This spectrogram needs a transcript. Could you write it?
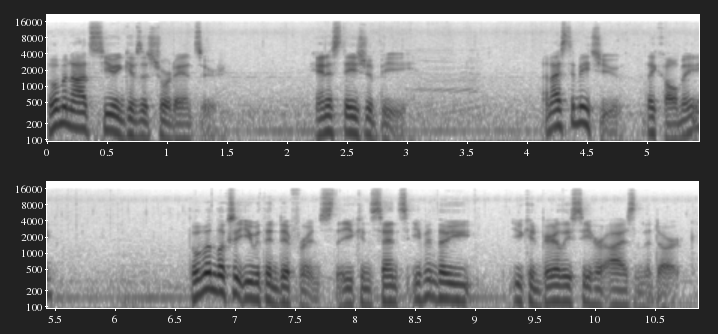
The woman nods to you and gives a short answer. Anastasia B. Uh, nice to meet you. They call me. The woman looks at you with indifference that you can sense even though you, you can barely see her eyes in the dark.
